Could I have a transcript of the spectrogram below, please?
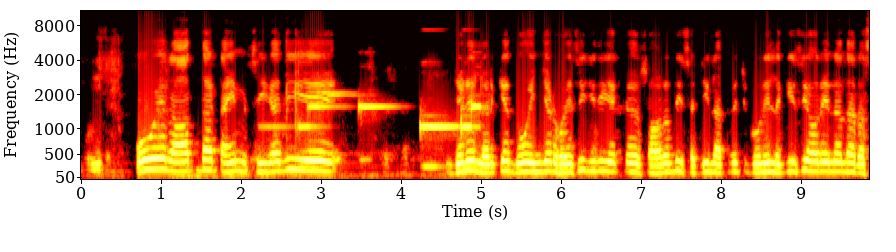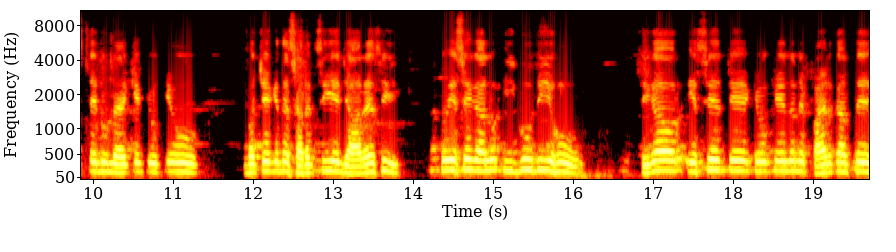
ਗੋਲੀਆਂ ਚੱਲੀਆਂ ਉਹ ਇਹ ਰਾਤ ਦਾ ਟਾਈਮ ਸੀਗਾ ਜੀ ਇਹ ਜਿਹੜੇ ਲੜਕੇ ਦੋ ਇੰਜਰਡ ਹੋਏ ਸੀ, ਜਿਹਦੀ ਇੱਕ ਸੌਰਵ ਦੀ ਸੱਜੀ ਲੱਤ ਵਿੱਚ ਗੋਲੀ ਲੱਗੀ ਸੀ ਔਰ ਇਹਨਾਂ ਦਾ ਰਸਤੇ ਨੂੰ ਲੈ ਕੇ ਕਿਉਂਕਿ ਉਹ ਬੱਚੇ ਕਿਤੇ ਸੜਕ ਸੀ, ਇਹ ਜਾ ਰਹੇ ਸੀ, ਤੋਂ ਇਸੇ ਗੱਲ ਨੂੰ ਈਗੋ ਦੀ ਉਹ ਸੀਗਾ ਔਰ ਇਸੇ 'ਚ ਕਿਉਂਕਿ ਇਹਨਾਂ ਨੇ ਫਾਇਰ ਕਰਤੇ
